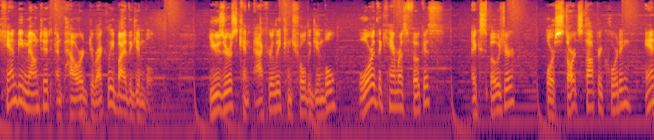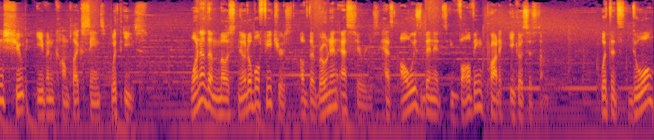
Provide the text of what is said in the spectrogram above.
can be mounted and powered directly by the gimbal. Users can accurately control the gimbal or the camera's focus, exposure, or start-stop recording and shoot even complex scenes with ease. One of the most notable features of the Ronin S series has always been its evolving product ecosystem. With its dual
